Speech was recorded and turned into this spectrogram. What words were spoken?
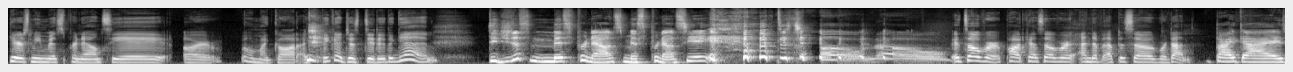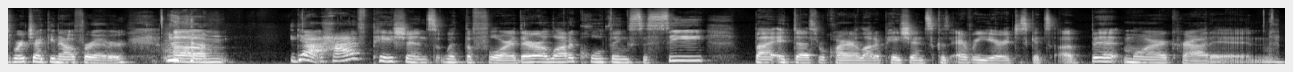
hears me mispronounce or oh my god, I think I just did it again. Did you just mispronounce mispronunciate? Did you? Oh no. It's over. Podcast over. End of episode. We're done. Bye guys, we're checking out forever. Um yeah, have patience with the floor. There are a lot of cool things to see, but it does require a lot of patience because every year it just gets a bit more crowded.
